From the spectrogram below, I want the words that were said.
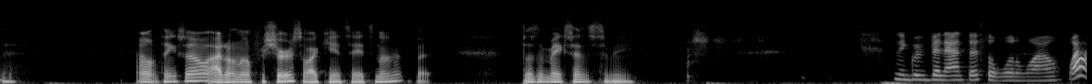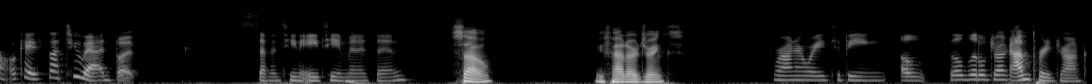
I don't think so. I don't know for sure, so I can't say it's not. But doesn't make sense to me. I think we've been at this a little while. Wow, okay, it's not too bad, but 17, 18 hmm. minutes in. So, we've had our drinks. We're on our way to being a, a little drunk. I'm pretty drunk.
